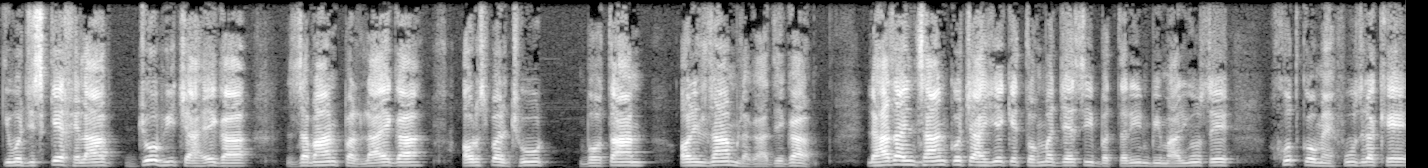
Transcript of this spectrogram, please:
کہ وہ جس کے خلاف جو بھی چاہے گا، زبان پر لائے گا اور اس پر جھوٹ، بہتان اور الزام لگا دے گا۔ لہذا انسان کو چاہیے کہ تہمت جیسی بدترین بیماریوں سے خود کو محفوظ رکھے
